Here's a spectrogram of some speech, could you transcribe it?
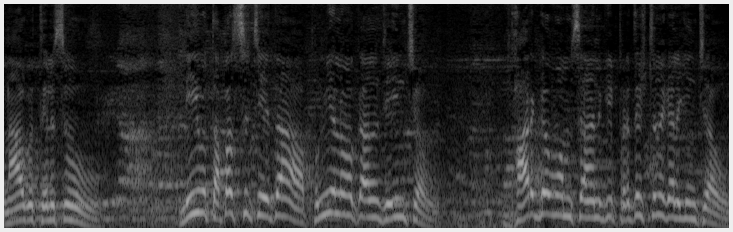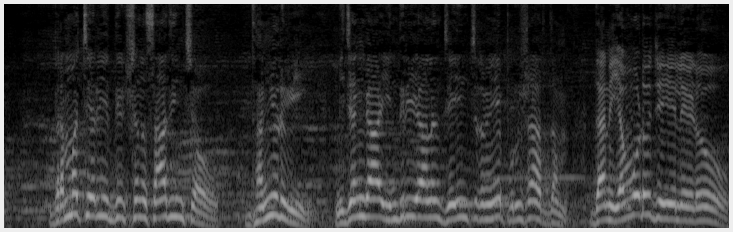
నాకు తెలుసు. నీవు తపస్సు చేత పుణ్యలోకాలను జయించావు. భార్గవ వంశానికి ప్రతిష్టను కలిగించావు. బ్రహ్మచర్య దీక్షను సాధించావు. ధన్యుడివి. నిజంగా ఇంద్రియాలను జయించడమే పురుషార్థం. దాన్ని ఎవ్వడూ చేయలేడు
